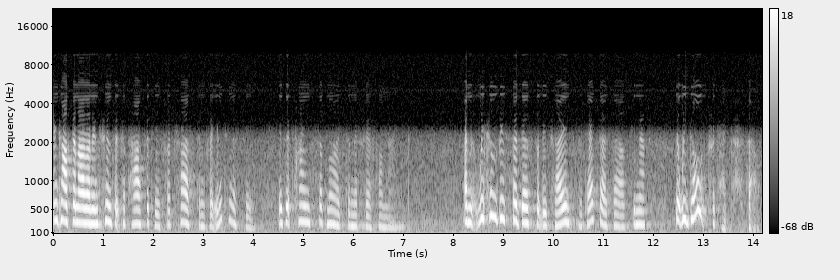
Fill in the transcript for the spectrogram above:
often our own intrinsic capacity for trust and for intimacy is at times submerged in the fearful mind. And we can be so desperately trying to protect ourselves, you know, that we don't protect ourselves.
